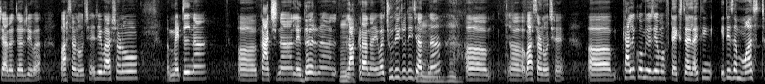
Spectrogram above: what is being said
ચાર હજાર જેવા વાસણો છે. જે વાસણો મેટલના કાચના લેધરના લાકડાના એવા જુદી જુદી જાતના વાસણો છે. Calico museum of textile I think it is a must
